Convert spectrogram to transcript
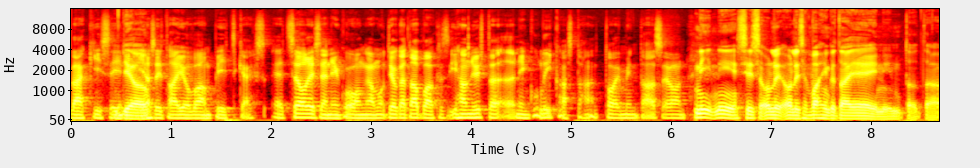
väkisin Joo. ja sitten ajoi vaan pitkäksi. Et se oli se niinku ongelma, mutta joka tapauksessa ihan yhtä äh, niinku likastahan toimintaa se on. Niin, niin siis oli, oli se vahinko tai ei, niin tota,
